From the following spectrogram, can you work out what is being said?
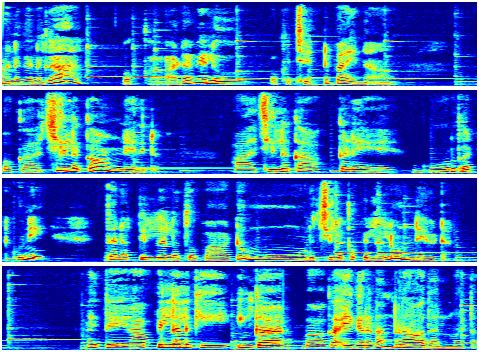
అనగనగా ఒక అడవిలో ఒక చెట్టు పైన ఒక చిలక ఉండేదిట. ఆ చిలక అక్కడే గూడు కట్టుకుని తన పిల్లలతో పాటు మూడు చిలక పిల్లలు ఉండేవిట. అయితే ఆ పిల్లలకి ఇంకా బాగా ఎగరడం రాదనమాట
